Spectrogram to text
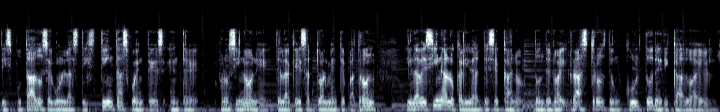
disputado según las distintas fuentes entre Frosinone, de la que es actualmente patrón, y la vecina localidad de Secano, donde no hay rastros de un culto dedicado a él.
